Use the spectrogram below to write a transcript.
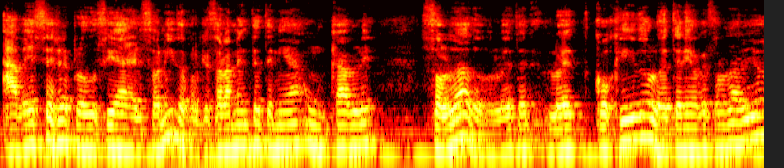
a veces reproducía el sonido, porque solamente tenía un cable soldado. Lo he, lo he cogido, lo he tenido que soldar yo.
